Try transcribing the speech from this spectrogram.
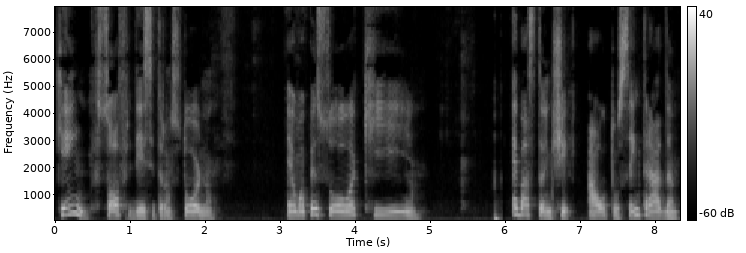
Quem sofre desse transtorno é uma pessoa que é bastante autocentrada,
